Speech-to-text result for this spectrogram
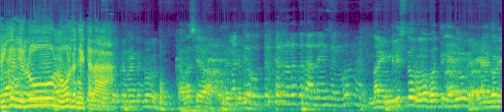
figure ಎಲ್ಲೋ ನೋಡ್ದಂಗ ಐತಲ್ಲ? ಕರ್ನಾಟಕದವ್ರು ಕಲಸೆ ನಾ ಇಂಗ್ಲೀಷ್ದವ್ರು ಗೊತ್ತಿಲ್ಲ ನಿಮ್ಗೆ. ಯಾ ನೋಡಿ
